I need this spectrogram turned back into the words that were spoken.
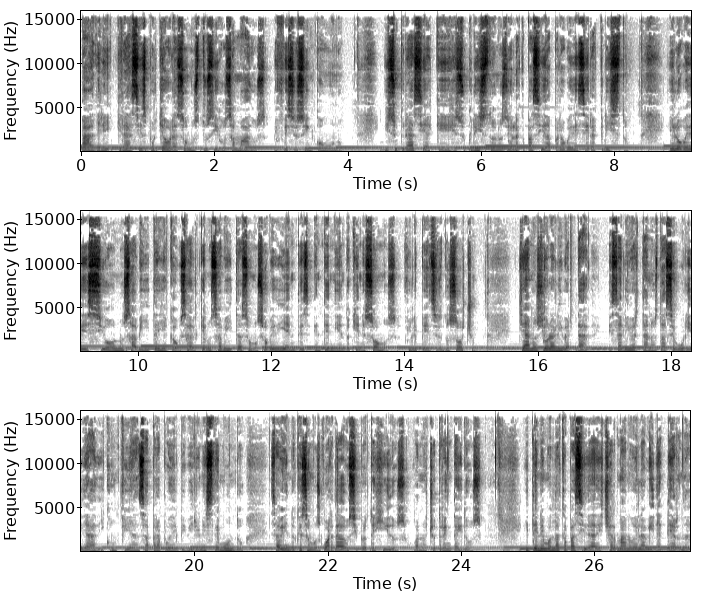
Padre, gracias porque ahora somos tus hijos amados. Efesios 5.1. Y su gracia, que Jesucristo nos dio la capacidad para obedecer a Cristo. Él obedeció, nos habita y a causa del que nos habita somos obedientes entendiendo quiénes somos. Filipenses 2.8. Ya nos dio la libertad. Esa libertad nos da seguridad y confianza para poder vivir en este mundo, sabiendo que somos guardados y protegidos. Juan 8:32. Y tenemos la capacidad de echar mano de la vida eterna.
